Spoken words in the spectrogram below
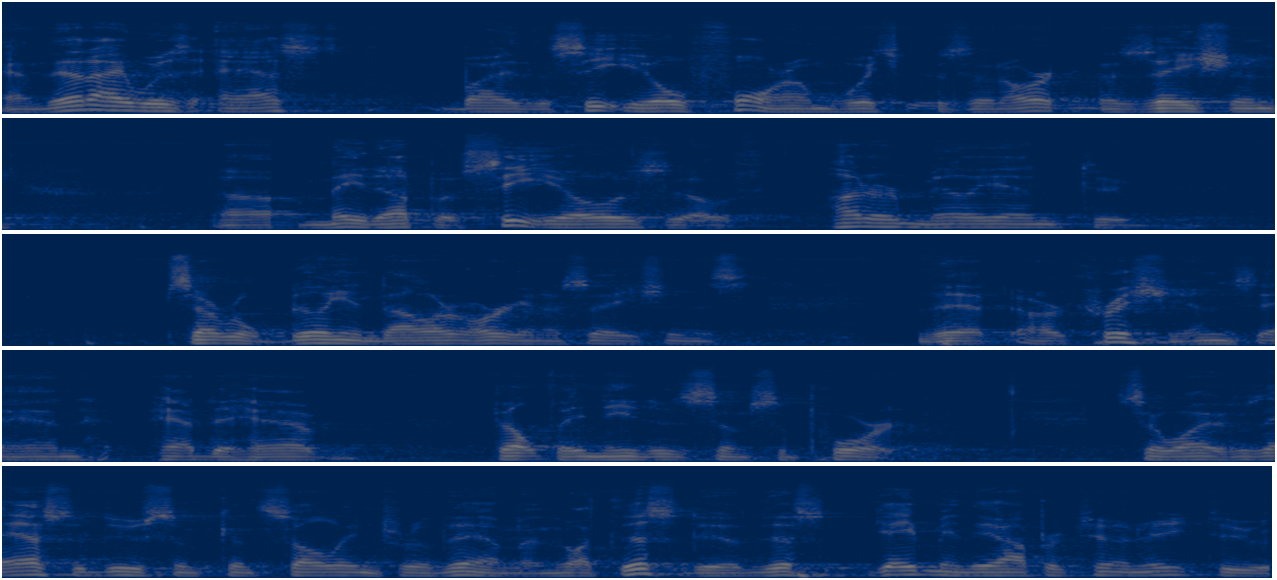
And then I was asked by the CEO Forum, which is an organization uh, made up of CEOs of 100 million to several billion dollar organizations that are Christians and had to have, felt they needed some support. So I was asked to do some consulting for them. And what this did, this gave me the opportunity to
